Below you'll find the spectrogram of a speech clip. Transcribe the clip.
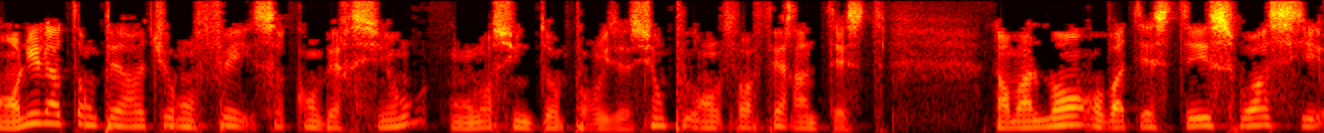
on lit la température, on fait sa conversion, on lance une temporisation, puis on faire un test. Normalement, on va tester soit si,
